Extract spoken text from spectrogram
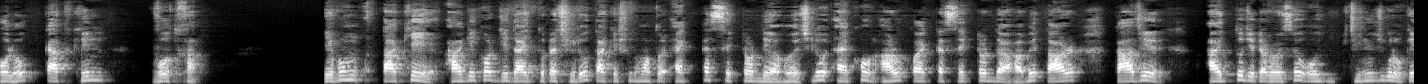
হলো ক্যাথরিন ভোথা এবং তাকে আগেকর যে দায়িত্বটা ছিল, তাকে শুধুমাত্র একটা সেক্টর দেওয়া হয়েছিল। এখন আরও কয়েকটা সেক্টর দেওয়া হবে। তার কাজের আয়ত্ত যেটা রয়েছে, ওই জিনিসগুলোকে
